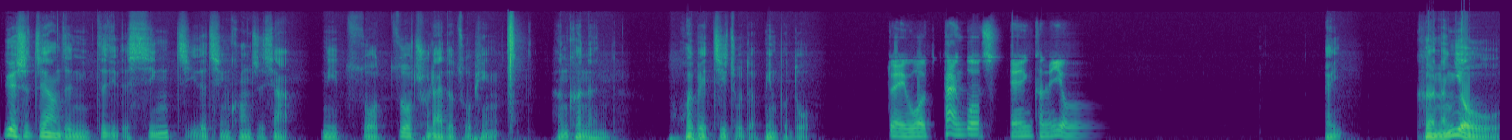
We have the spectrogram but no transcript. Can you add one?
越是这样子，你自己的心急的情况之下，你所做出来的作品很可能会被记住的并不多。对，我看过之前可能有，哎，可能有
